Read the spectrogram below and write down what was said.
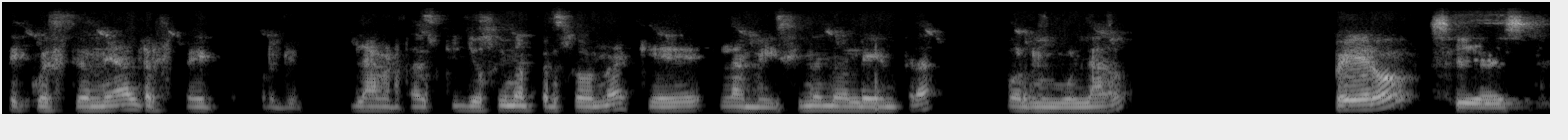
te cuestioné al respecto, porque la verdad es que yo soy una persona que la medicina no le entra por ningún lado. Pero Sí es.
